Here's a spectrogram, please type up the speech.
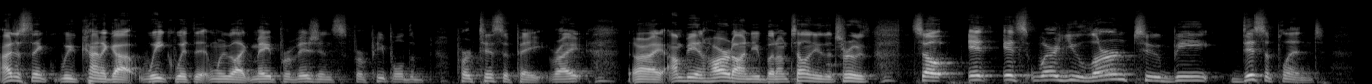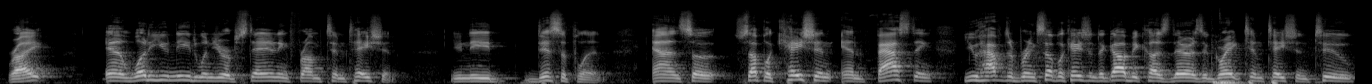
I just think we kind of got weak with it and we like made provisions for people to participate, right? All right, I'm being hard on you, but I'm telling you the truth. So it, it's where you learn to be disciplined, right? And what do you need when you're abstaining from temptation? You need discipline. And so, supplication and fasting, you have to bring supplication to God because there is a great temptation to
